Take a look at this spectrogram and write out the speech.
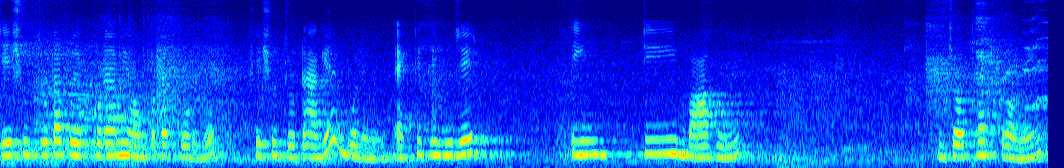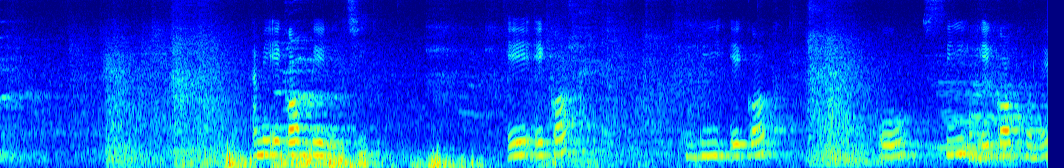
যে সূত্রটা প্রয়োগ করে আমি অঙ্কটা করব, সেই সূত্রটা আগে বলে নিই। একটি ত্রিভুজের তিনটি বাহু যথাক্রমে আমি একক দিয়ে লিখছি এ একক বি একক ও সি একক হলে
